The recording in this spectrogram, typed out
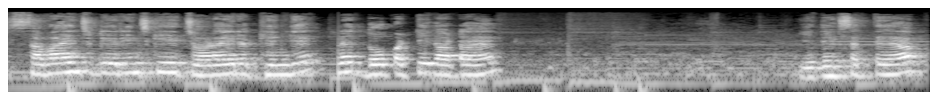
सवा इंच, डेढ़ इंच की चौड़ाई रखेंगे। मैंने दो पट्टी काटा है। ये देख सकते हैं आप,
